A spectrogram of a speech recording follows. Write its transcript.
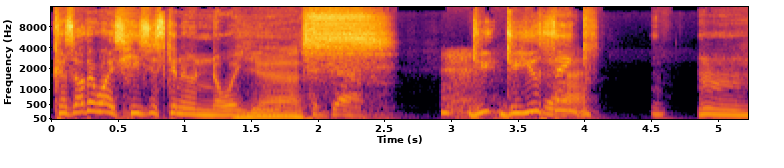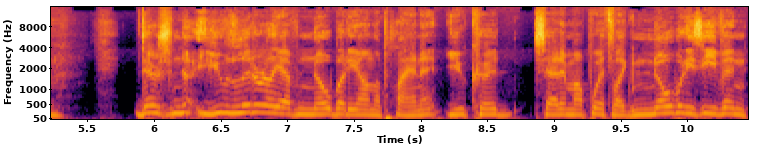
because otherwise he's just going to annoy you to death. Do do you think mm, there's no you literally have nobody on the planet you could set him up with? Like nobody's even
